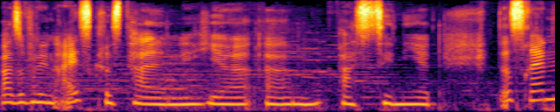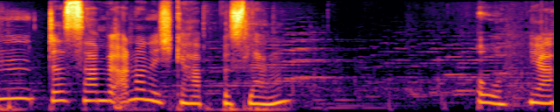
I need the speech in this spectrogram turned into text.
War so von den Eiskristallen hier ähm, fasziniert. Das Rennen, das haben wir auch noch nicht gehabt bislang. Oh, ja.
